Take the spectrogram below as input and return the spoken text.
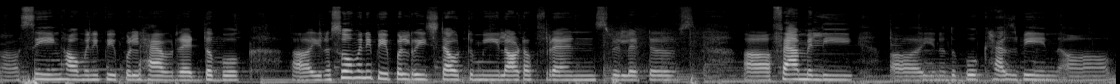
uh, seeing how many people have read the book. You know, so many people reached out to me, a lot of friends, relatives, family. Uh, you know, the book has been, um,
